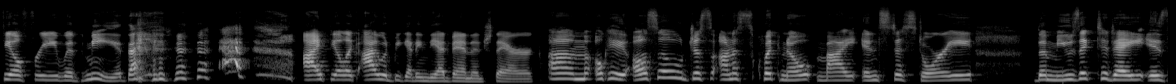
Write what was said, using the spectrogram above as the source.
feel free with me. I feel like I would be getting the advantage there. Um, okay, also just on a quick note, my Insta story the music today is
